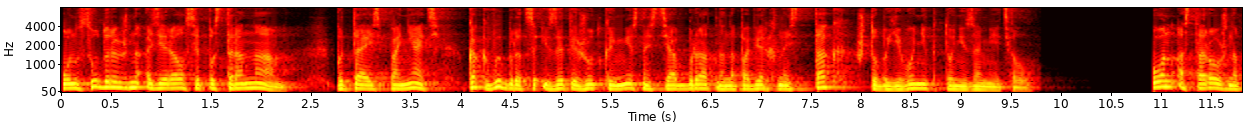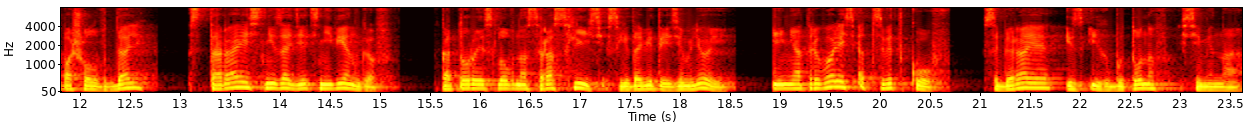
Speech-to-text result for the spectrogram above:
он судорожно озирался по сторонам, пытаясь понять, как выбраться из этой жуткой местности обратно на поверхность так, чтобы его никто не заметил. Он осторожно пошел вдаль, стараясь не задеть невенгов, которые словно срослись с ядовитой землей и не отрывались от цветков, собирая из их бутонов семена.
